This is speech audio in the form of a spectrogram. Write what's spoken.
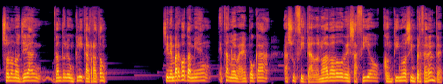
solo nos llegan dándole un clic al ratón. Sin embargo, también esta nueva época ha suscitado, nos ha dado desafíos continuos sin precedentes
